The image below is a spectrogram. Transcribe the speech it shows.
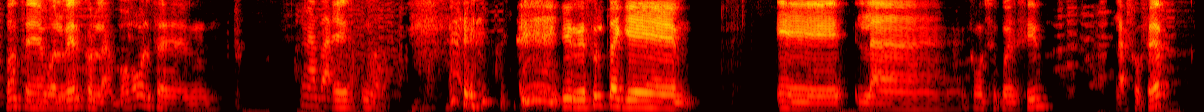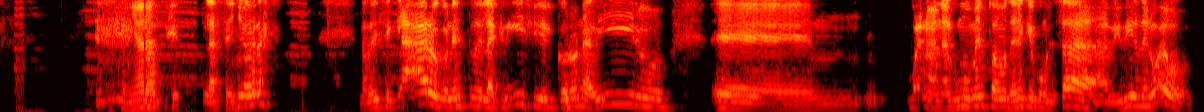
Entonces, volver con las bolsas. Una paja. eh, no. y resulta que eh, la. ¿Cómo se puede decir? La chofer, señora. nos di- la señora, nos dice: Claro, con esto de la crisis del coronavirus, eh, bueno, en algún momento vamos a tener que comenzar a vivir de nuevo.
